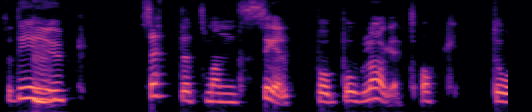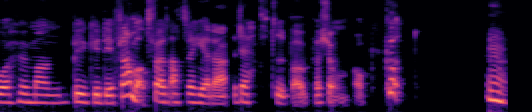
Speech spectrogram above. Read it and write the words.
Så det är Mm. ju sättet man ser på bolaget och då hur man bygger det framåt för att attrahera rätt typ av person och kund. Mm.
